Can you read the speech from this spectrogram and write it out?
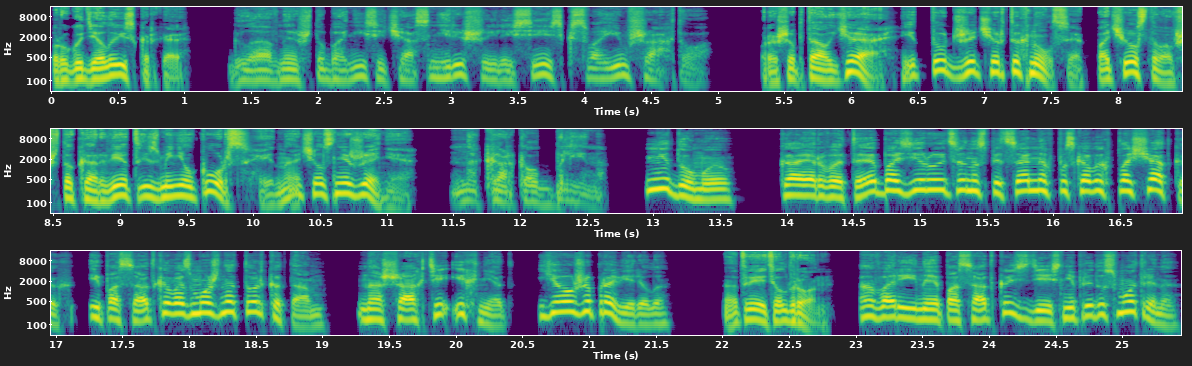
Прогудела искорка. «Главное, чтобы они сейчас не решили сесть к своим шахту. Прошептал я и тут же чертыхнулся, почувствовав, что корвет изменил курс и начал снижение. Накаркал, блин. «Не думаю. КРВТ базируется на специальных пусковых площадках, и посадка возможна только там. На шахте их нет. Я уже проверила», — ответил дрон. «Аварийная посадка здесь не предусмотрена,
